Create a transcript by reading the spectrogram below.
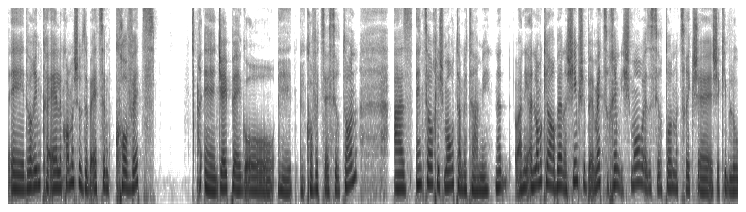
uh, דברים כאלה, כל מה שזה בעצם קובץ, uh, JPEG או uh, קובץ uh, סרטון. אז אין צורך לשמור אותם לטעמי. אני, אני לא מכירה הרבה אנשים שבאמת צריכים לשמור איזה סרטון מצחיק ש, שקיבלו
